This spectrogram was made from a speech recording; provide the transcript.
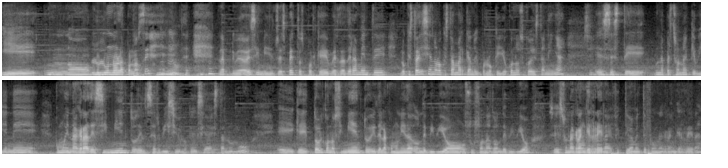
Y no, Lulu no la conoce, no. la primera vez y mis respetos, porque verdaderamente lo que está diciendo, lo que está marcando y por lo que yo conozco a esta niña, es este una persona que viene como en agradecimiento del servicio, y lo que decía esta Lulu, eh, que todo el conocimiento y de la comunidad donde vivió o su zona donde vivió, es una gran guerrera, efectivamente fue una gran guerrera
